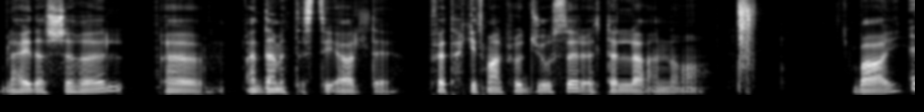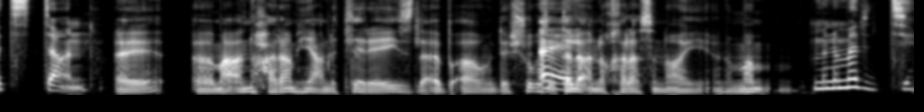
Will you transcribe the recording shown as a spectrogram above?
لهيدا الشغل uh, قدمت استقالتي. فات حكيت مع ال producer قلت لها إنه bye it's done إيه آه، مع إنه حرام هي عملت لي raise لأبقى ومدري شو بس قلت إيه. لها إنه خلص إنه أي إنه ما منو ما بدي.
